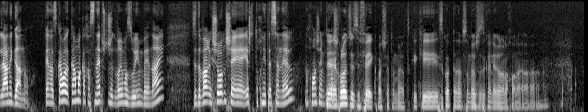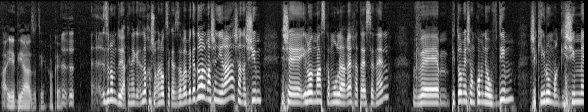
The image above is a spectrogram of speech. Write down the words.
לאן הגענו? כן, אז כמה, כמה ככה סנפשוט של דברים הזויים בעיניי. זה דבר ראשון שיש את התוכנית SNL, נכון? שאני זה בטוחה ש... יכול להיות שזה פייק, מה שאת אומרת, כי- כי סקוט אדמס אומר שזה כנראה לא נכון, ה- הידיעה הזאת, אוקיי. זה לא מדויק, אני, לא חשוב, אני לא רוצה להיכנס לזה, אבל בגדול מה שנראה שאנשים, שאילון מאסק אמור לארח את ה-SNL, ופתאום יש שם כל מיני עובדים שכאילו מרגישים אה,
